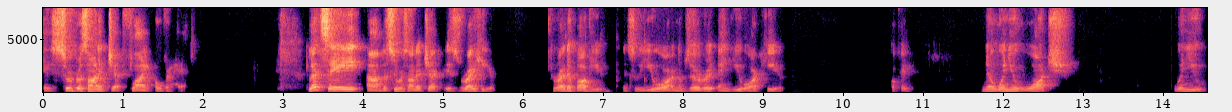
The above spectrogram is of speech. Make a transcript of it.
a supersonic jet flying overhead. Let's say uh, the supersonic jet is right here, right above you. And so you are an observer and you are here. okay? Now, when you watch, when you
